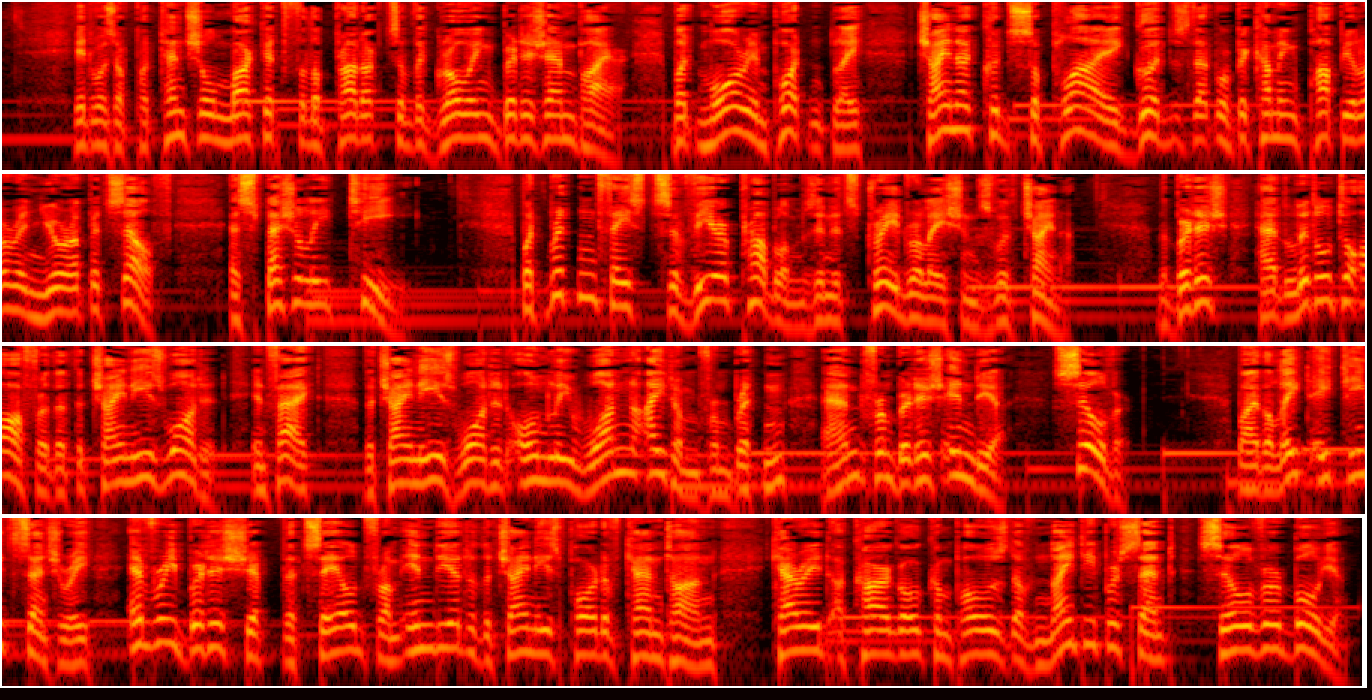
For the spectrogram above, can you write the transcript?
It was a potential market for the products of the growing British Empire, but more importantly, China could supply goods that were becoming popular in Europe itself, especially tea. But Britain faced severe problems in its trade relations with China. The British had little to offer that the Chinese wanted. In fact, the Chinese wanted only one item from Britain and from British India silver. By the late 18th century, every British ship that sailed from India to the Chinese port of Canton carried a cargo composed of 90% silver bullion.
